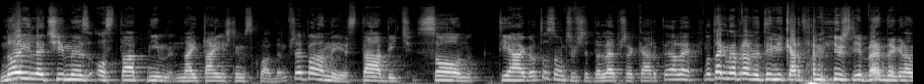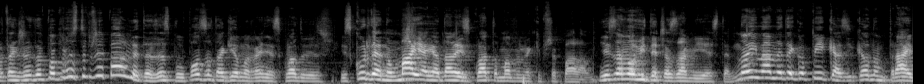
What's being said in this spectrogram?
No i lecimy z ostatnim, najtańszym składem. Przepalany jest Tadic, Son, Tiago, to są oczywiście te lepsze karty, ale no tak naprawdę tymi kartami już nie będę grał, także no po prostu przepalmy ten zespół. Po co takie omawianie składu jest? Jest kurde, no maja, ja dalej skład omawiam jaki przepalam. Niesamowity czasami jestem. No i mamy tego pika z ikoną Prime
